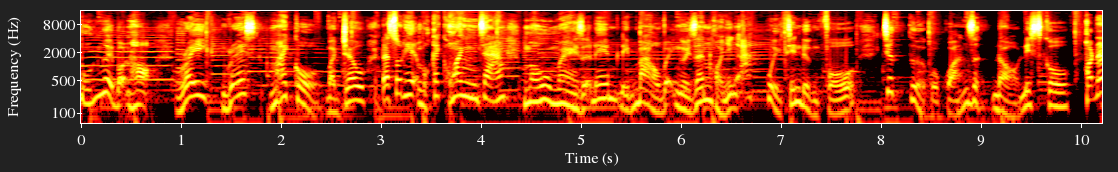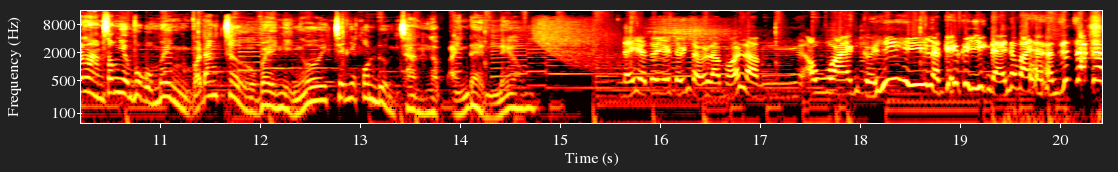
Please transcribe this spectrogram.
Bốn người bọn họ, Ray, Grace, Michael và Joe đã xuất hiện một cách hoành tráng, màu mè giữa đêm để bảo vệ người dân khỏi những ác quỷ trên đường phố trước cửa của quán rực đỏ disco. Họ đã làm xong nhiệm vụ của mình và đang trở về nghỉ ngơi trên những con đường tràn ngập ánh đèn neon. Để giờ tôi tưởng tượng là mỗi lần ông Quang cười hí hí là cái cái viên đạn nó bay thành hình xích sắt á.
